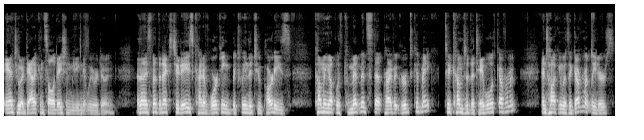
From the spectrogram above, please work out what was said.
and to a data consolidation meeting that we were doing. And then I spent the next two days kind of working between the two parties, coming up with commitments that private groups could make to come to the table with government and talking with the government leaders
